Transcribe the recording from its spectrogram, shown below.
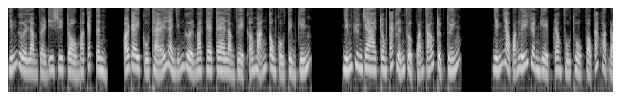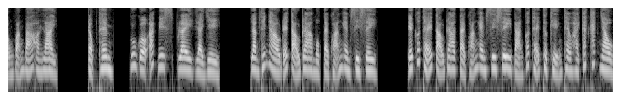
Những người làm về digital marketing. Ở đây cụ thể là những người marketer làm việc ở mảng công cụ tìm kiếm. Những chuyên gia trong các lĩnh vực quảng cáo trực tuyến. Những nhà quản lý doanh nghiệp đang phụ thuộc vào các hoạt động quảng bá online. Đọc thêm, Google Ads Display là gì? Làm thế nào để tạo ra một tài khoản MCC? Để có thể tạo ra tài khoản MCC bạn có thể thực hiện theo hai cách khác nhau.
